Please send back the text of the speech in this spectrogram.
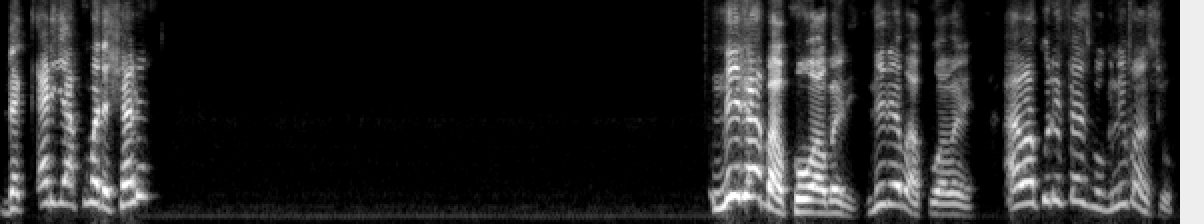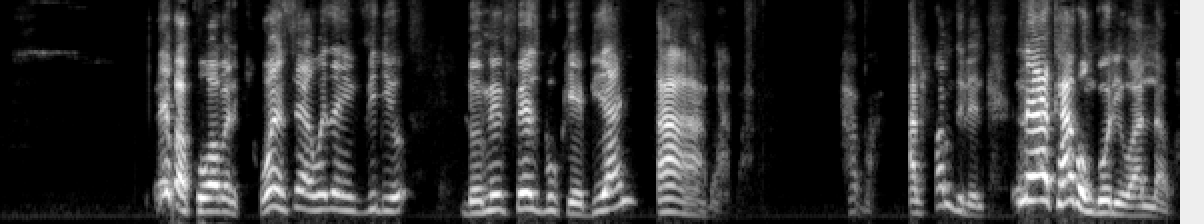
Da ƙarya kuma da sharri? Ni dai ba kowa ba ne ni dai ba kowa ba ne. Amma kuɗin facebook ni ban so. Ni ba kowa ba ne. Wani sai wai zan yi video domin facebook ya biya ni? A ba ba. Haba alhamdulillah. Ina haka ban gode wa Allah ba.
